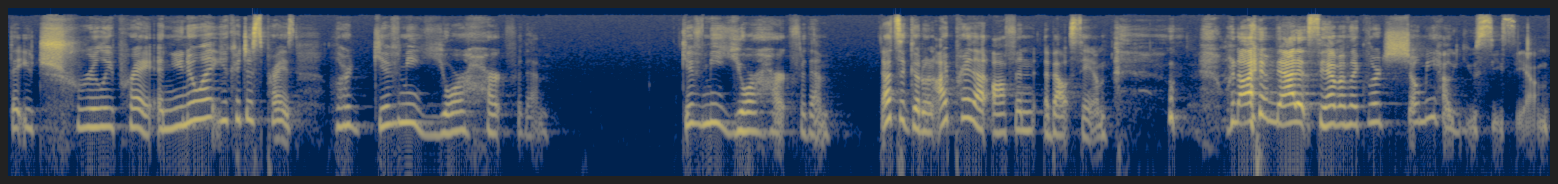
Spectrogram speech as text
that you truly pray. And you know what? You could just praise, Lord, give me your heart for them. Give me your heart for them. That's a good one. I pray that often about Sam. when I am mad at Sam, I'm like, Lord, show me how you see Sam.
